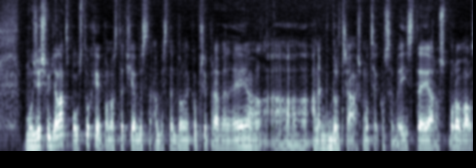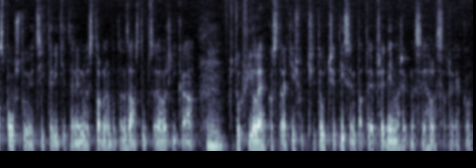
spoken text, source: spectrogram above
Můžeš udělat spoustu chyb, ono stačí, abys, abys nebyl jako připravený a, a, a nebo byl třeba až moc jako sebejistý a rozporoval spoustu věcí, které ti ten investor nebo ten zástupce ho říká. Hmm. V tu chvíli jako ztratíš určitou určitý sympatie před ním a řekne si, hele, sorry, jako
